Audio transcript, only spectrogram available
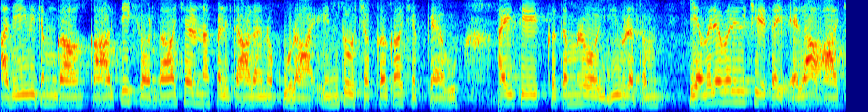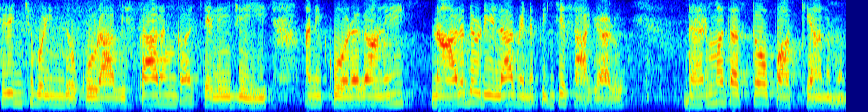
అదేవిధంగా కార్తీక వ్రతాచరణ ఫలితాలను కూడా ఎంతో చక్కగా చెప్పావు. అయితే గతంలో ఈ వ్రతం ఎవరెవరి చేత ఎలా ఆచరించబడిందో కూడా విస్తారంగా తెలియజేయి అని కోరగానే నారదుడిలా వినిపించసాగాడు. ధర్మతత్వోపాఖ్యానము.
